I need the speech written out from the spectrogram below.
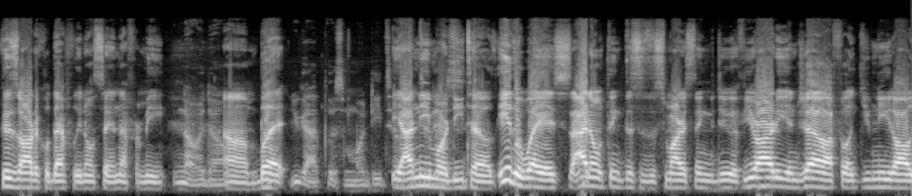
because this article definitely don't say enough for me. No, it don't. Um, but you gotta put some more details. yeah, I need more details. Either way, it's I don't think this is the smartest thing to do. If you're already in jail, I feel like you need all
